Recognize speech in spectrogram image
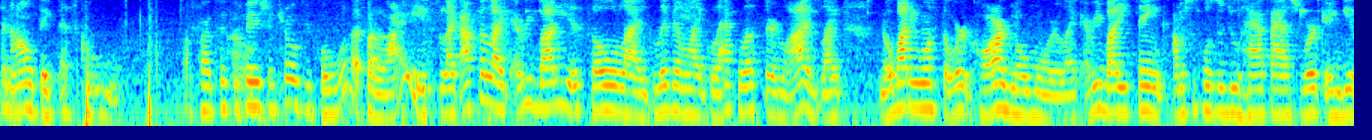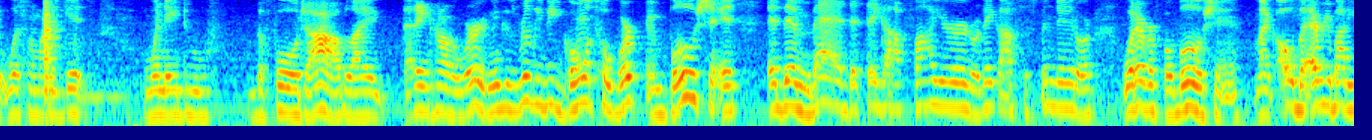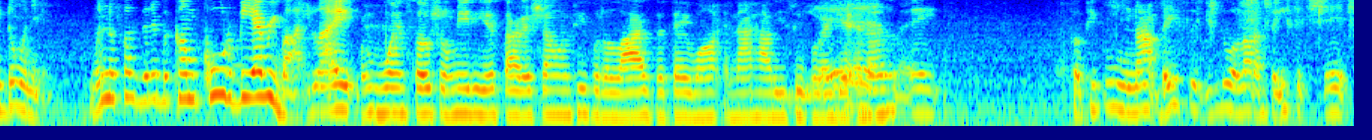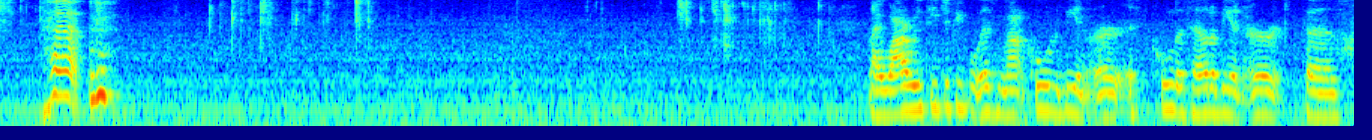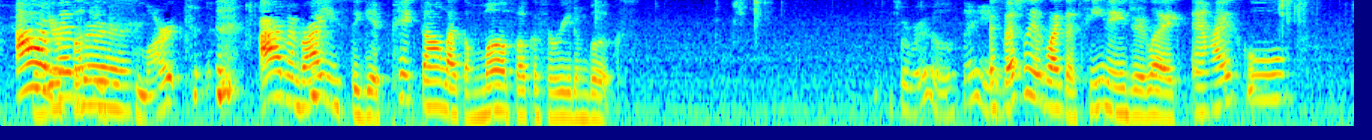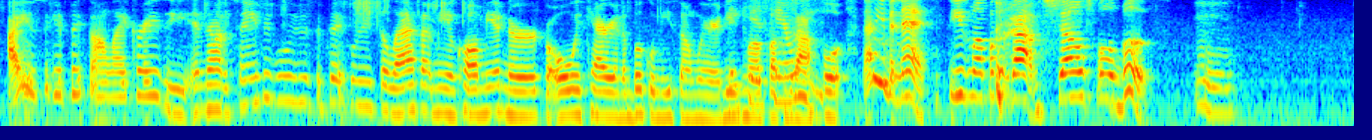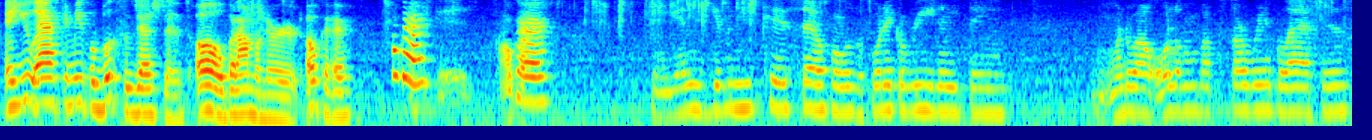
and I don't think that's cool. A participation trophy for what? For life, like I feel like everybody is so like living like lackluster lives. Like nobody wants to work hard no more. Like everybody think I'm supposed to do half-ass work and get what somebody gets when they do the full job. Like that ain't how it works. Niggas really be going to work and bullshitting and then mad that they got fired or they got suspended or whatever for bullshitting. Like oh, but everybody doing it when the fuck did it become cool to be everybody? Like when social media started showing people the lives that they want and not how these people yeah, are getting them. Like, for people who not basic, you do a lot of basic shit. Like, why are we teaching people it's not cool to be an nerd? It's cool as hell to be a nerd because you're fucking smart. I remember I used to get picked on like a motherfucker for reading books. For real, same. Especially as like a teenager, like in high school, I used to get picked on like crazy. And now the same people who used to pick who used to laugh at me and call me a nerd for always carrying a book with me somewhere. These motherfuckers got full. Not even that. These motherfuckers got shelves full of books. Mm. And you asking me for book suggestions. Oh, but I'm a nerd. Okay. Okay. Okay. And again, giving these kids cell phones before they can read anything. Wonder why all of them about to start wearing glasses.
